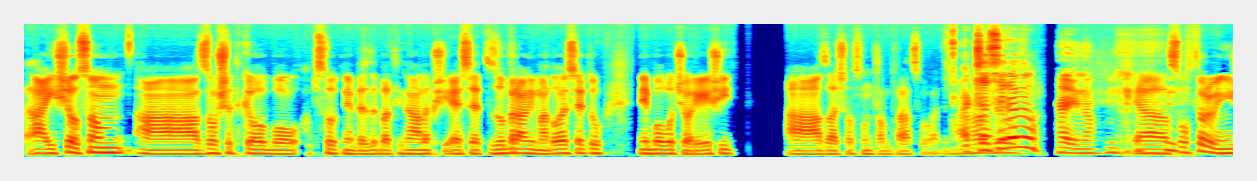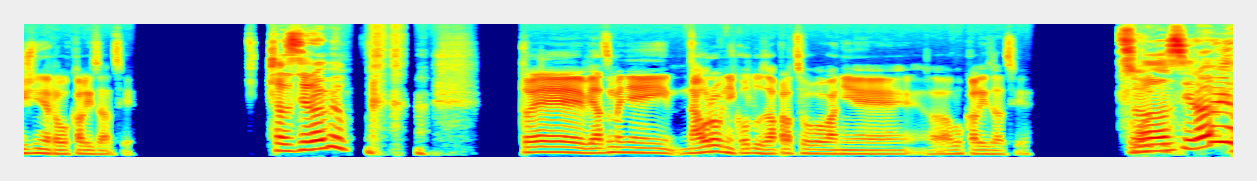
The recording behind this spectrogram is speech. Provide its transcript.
a išiel som a zo všetkého bol absolútne bez debaty najlepší asset. Zobrali ma do assetu, nebolo čo riešiť a začal som tam pracovať. No. A čo si robil? hej no. Ja softwarový inžinier lokalizácie. Čo si robil? To je viac menej na úrovni kódu zapracovanie e, lokalizácie. Čo si robil?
